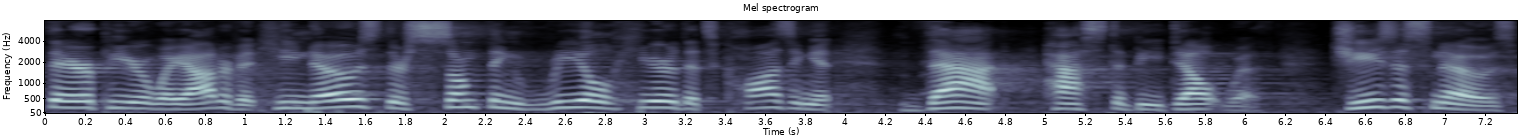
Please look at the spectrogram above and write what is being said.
therapy your way out of it. He knows there's something real here that's causing it. That has to be dealt with. Jesus knows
